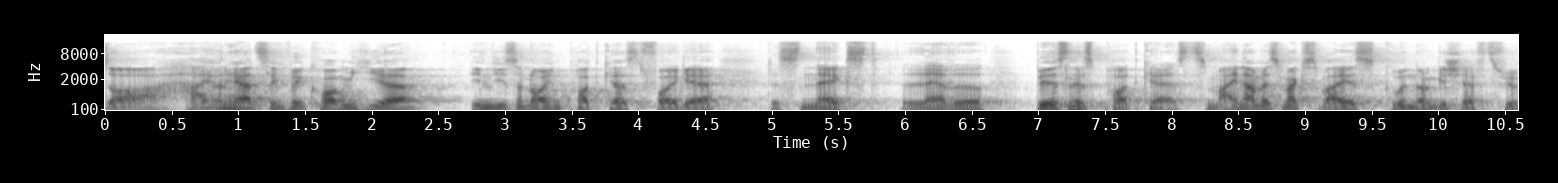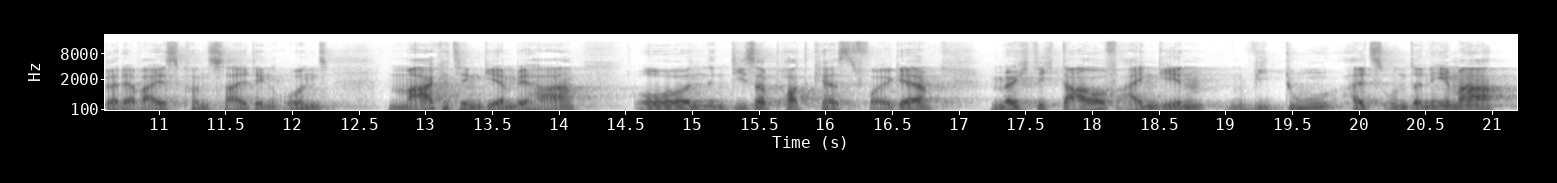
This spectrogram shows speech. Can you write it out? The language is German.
So, hi und herzlich willkommen hier in dieser neuen Podcast-Folge des Next Level Business Podcasts. Mein Name ist Max Weiß, Gründer und Geschäftsführer der Weiß Consulting und Marketing GmbH. Und in dieser Podcast-Folge möchte ich darauf eingehen, wie du als Unternehmer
